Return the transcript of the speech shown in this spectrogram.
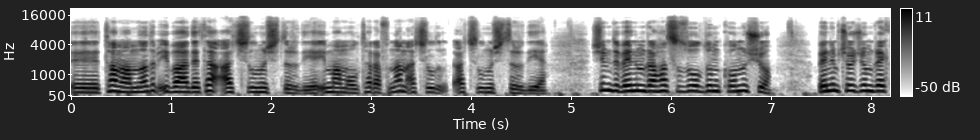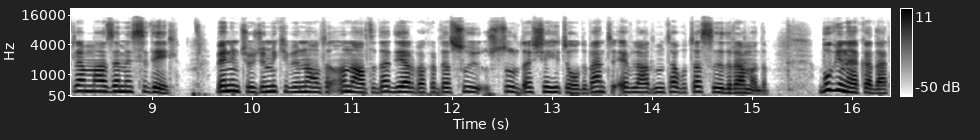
e, tamamlanıp ibadete açılmıştır diye. İmamoğlu tarafından açıl, açılmıştır diye. Şimdi benim rahatsız olduğum konu şu. Benim çocuğum reklam malzemesi değil. Benim çocuğum 2016'da Diyarbakır'da Su, Sur'da şehit oldu. Ben evladımı tabuta sığdıramadım. Bugüne kadar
